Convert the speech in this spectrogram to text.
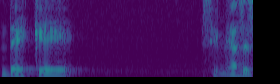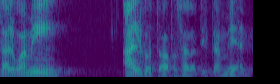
de que si me haces algo a mí, algo te va a pasar a ti también.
